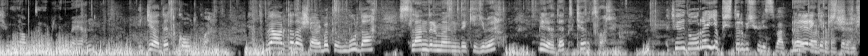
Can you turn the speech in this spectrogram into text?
kimin yaptığı bilinmeyen iki adet koltuk var. Ve arkadaşlar bakın burada Slenderman'deki gibi bir adet kağıt var. Şeyi de oraya yapıştırmış birisi bak. Evet Bilerek arkadaşlar. yapıştırmış.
